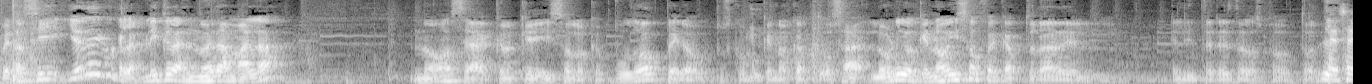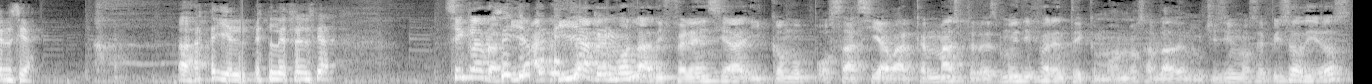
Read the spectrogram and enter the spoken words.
Pero sí, yo digo que la película no era mala. No, o sea, creo que hizo lo que pudo, pero pues como que no capturó. O sea, lo único que no hizo fue capturar el, el interés de los La productores. esencia. y el, la esencia. Sí, claro, aquí, aquí ya que- vemos la diferencia y cómo, o sea, sí abarcan más, pero es muy diferente como hemos hablado en muchísimos episodios,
